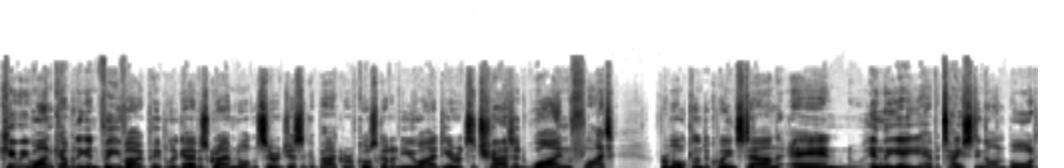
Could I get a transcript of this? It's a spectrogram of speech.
Kiwi Wine Company Invivo, people who gave us Graham Norton, Sarah Jessica Parker, of course, got a new idea. It's a chartered wine flight from Auckland to Queenstown, and in the year you have a tasting on board.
